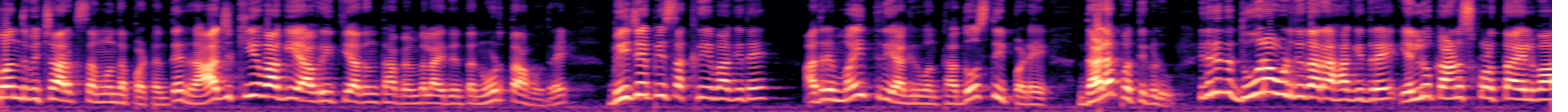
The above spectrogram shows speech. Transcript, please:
ಬಂದ್ ವಿಚಾರಕ್ಕೆ ಸಂಬಂಧಪಟ್ಟಂತೆ ರಾಜಕೀಯವಾಗಿ ಯಾವ ರೀತಿಯಾದಂತಹ ಬೆಂಬಲ ಇದೆ ಅಂತ ನೋಡ್ತಾ ಹೋದ್ರೆ ಬಿಜೆಪಿ ಸಕ್ರಿಯವಾಗಿದೆ, ಆದ್ರೆ ಮೈತ್ರಿ ಆಗಿರುವಂತಹ ದೋಸ್ತಿ ಪಡೆ, ದಳಪತಿಗಳು. ಇದರಿಂದ ದೂರ ಉಳಿದಿದ್ದಾರಾ ಹಾಗಿದ್ರೆ? ಎಲ್ಲೂ ಕಾಣಿಸ್ಕೊಳ್ತಾ ಇಲ್ವಾ?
